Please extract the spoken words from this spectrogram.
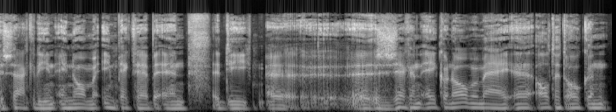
zaken die een enorme impact hebben en die uh, zeggen economen mij altijd ook een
